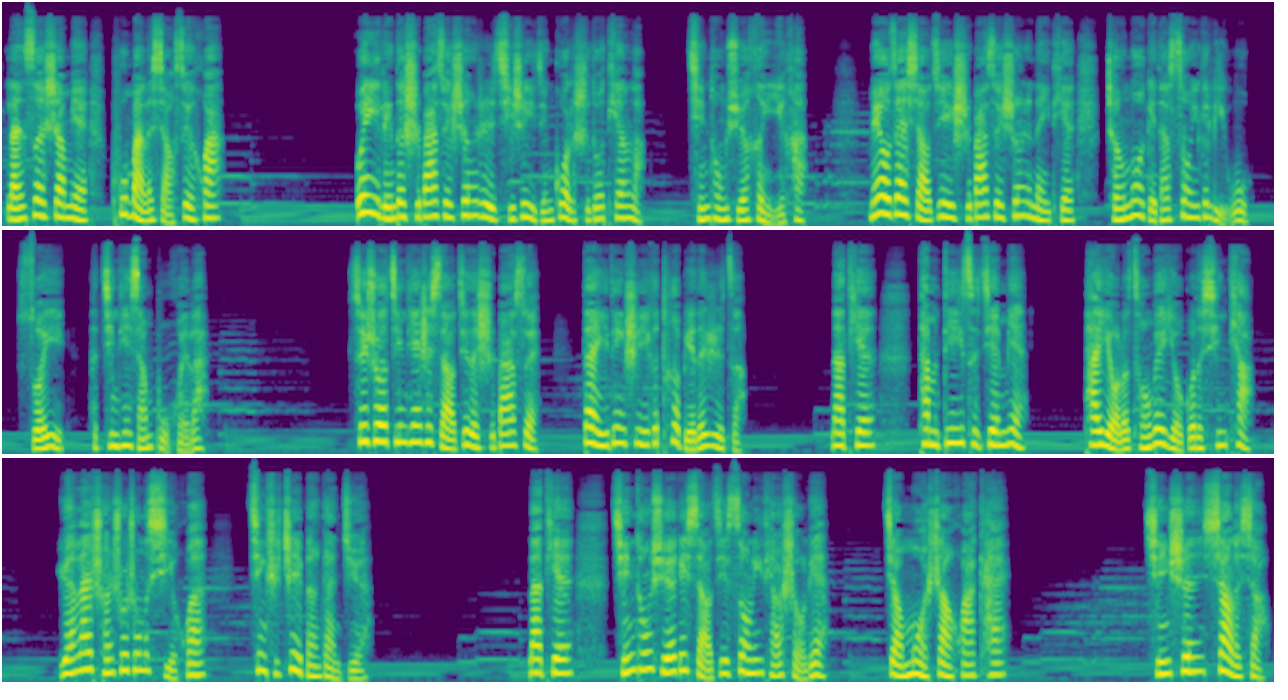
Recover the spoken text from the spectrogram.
蓝色上面铺满了小碎花。温以玲的十八岁生日其实已经过了十多天了，秦同学很遗憾，没有在小季十八岁生日那一天承诺给他送一个礼物，所以他今天想补回来。虽说今天是小季的十八岁，但一定是一个特别的日子。那天他们第一次见面，他有了从未有过的心跳，原来传说中的喜欢，竟是这般感觉。那天，秦同学给小季送了一条手链，叫“陌上花开”。秦深笑了笑：“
